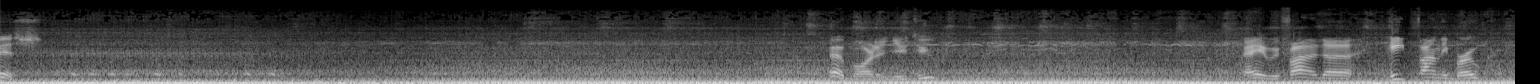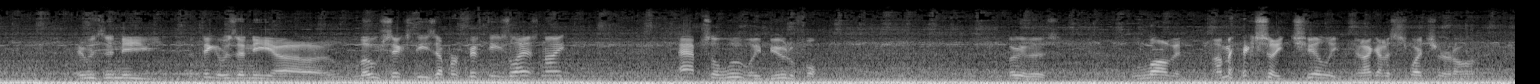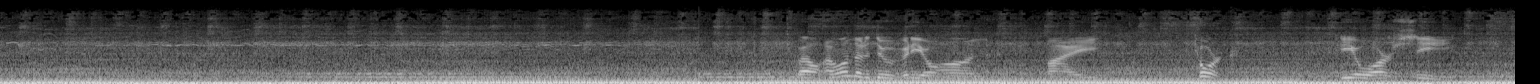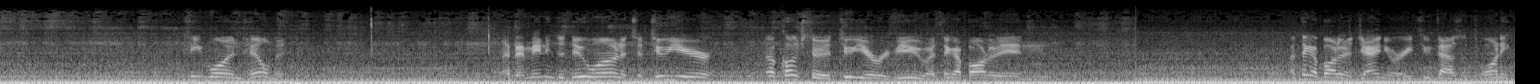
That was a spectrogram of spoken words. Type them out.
abyss. Good morning, YouTube. Hey, we find the uh, heat finally broke. It was in the, I think it was in the uh, low 60s, upper 50s last night. Absolutely beautiful. Look at this. Love it. I'm actually chilly and I got a sweatshirt on. Well, I wanted to do a video on my Torc T-O-R-C T1 helmet. I've been meaning to do one. It's a two-year, no, close to a two-year review. I think I bought it in I think I bought it in January 2020.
